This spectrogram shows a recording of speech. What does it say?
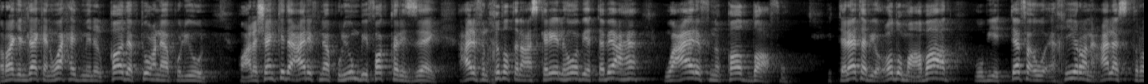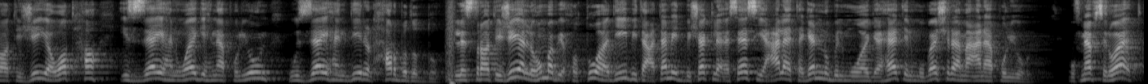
الراجل ده كان واحد من القادة بتوع نابليون وعلشان كده عارف نابليون بيفكر إزاي عارف الخطط العسكرية اللي هو بيتبعها وعارف نقاط ضعفه الثلاثة بيقعدوا مع بعض وبيتفقوا أخيرا على استراتيجية واضحة إزاي هنواجه نابليون وإزاي هندير الحرب ضده. الاستراتيجية اللي هم بيحطوها دي بتعتمد بشكل أساسي على تجنب المواجهات المباشرة مع نابليون وفي نفس الوقت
